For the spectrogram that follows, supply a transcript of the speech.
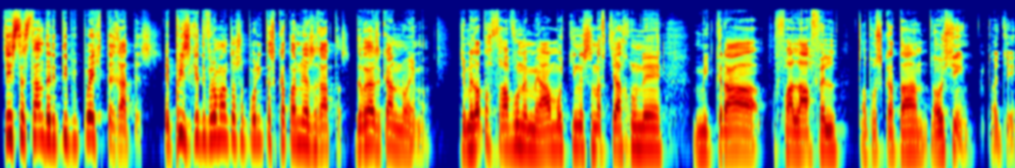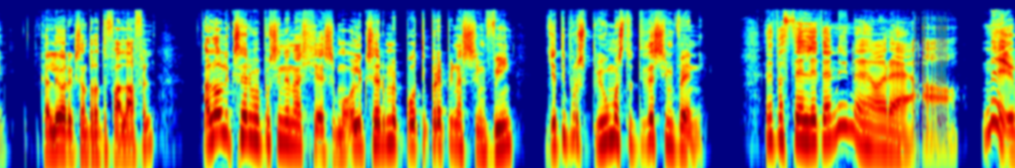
Και είστε στάνταρ τύποι που έχετε γάτες. Επίσης, γιατί βρωμάνε τόσο πολύ τα σκατά μιας γάτας; Δεν βγάζει καν νόημα. Και μετά τα θάβουν με άμμο και είναι σαν να φτιάχνουν μικρά φαλάφελ από σκατά. Όχι; OK. Okay. Καλή όρεξη να τρώτε φαλάφελ. Αλλά όλοι ξέρουμε πώς είναι ένα χέσιμο. Όλοι ξέρουμε ότι πρέπει να συμβεί, γιατί προσποιούμαστε ότι δεν συμβαίνει. Ε, Βασίλη, δεν είναι ωραία. Ναι,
